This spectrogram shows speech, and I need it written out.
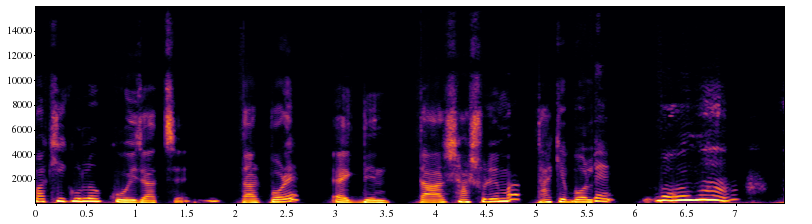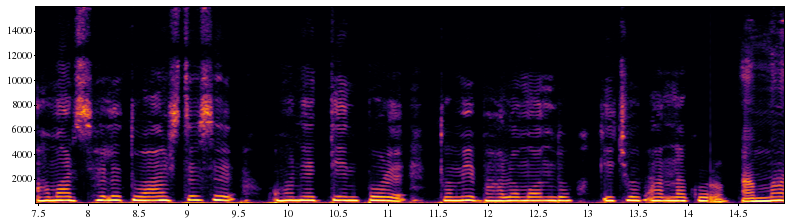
পাখিগুলো কই যাচ্ছে। তারপরে একদিন তার শাশুড়ি মা তাকে বলে বৌমা আমার ছেলে তো আসতেছে। অনেক দিন পরে তুমি ভালো মন্দ কিছু রান্না করো। আম্মা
